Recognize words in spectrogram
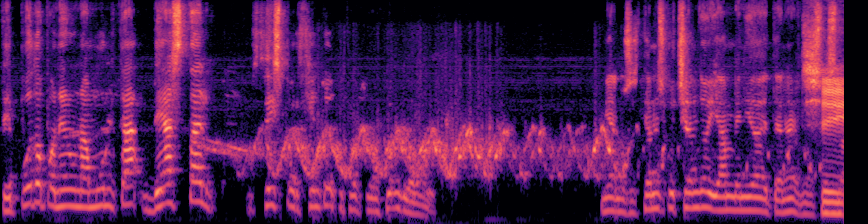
te puedo poner una multa de hasta el 6% de tu facturación global. Mira, nos están escuchando y han venido a detenernos. Sí.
